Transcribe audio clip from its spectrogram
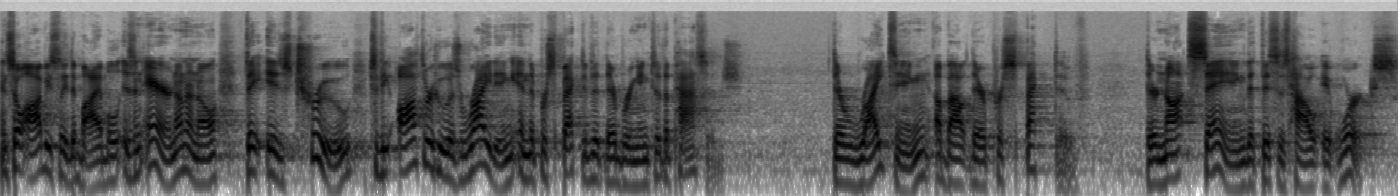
And so obviously the Bible is an error. No, no, no. That is true to the author who is writing in the perspective that they're bringing to the passage. They're writing about their perspective. They're not saying that this is how it works.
